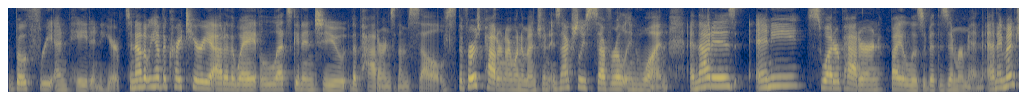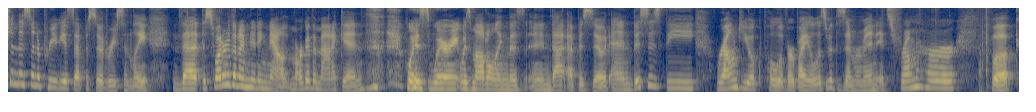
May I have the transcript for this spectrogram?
both free and paid in here. So now that we have the criteria out of the way, let's get into the patterns themselves. The first pattern I want to mention is actually several in one, and that is any sweater pattern by Elizabeth Zimmermann. And I mentioned this in a previous episode recently that the sweater that I'm knitting now, Margot the mannequin was wearing was modeling this in that episode. And this is the round yoke pullover by Elizabeth Zimmermann. It's from her book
